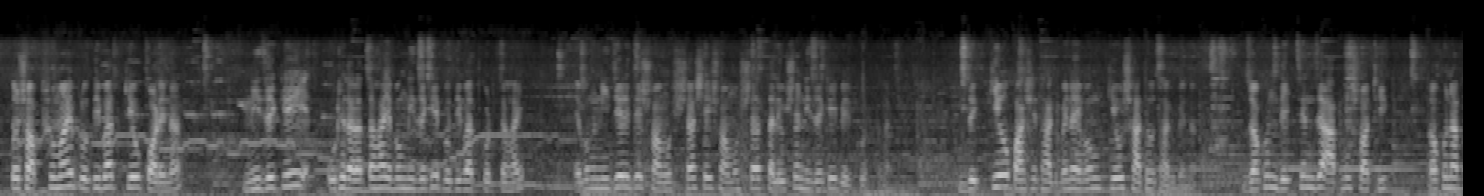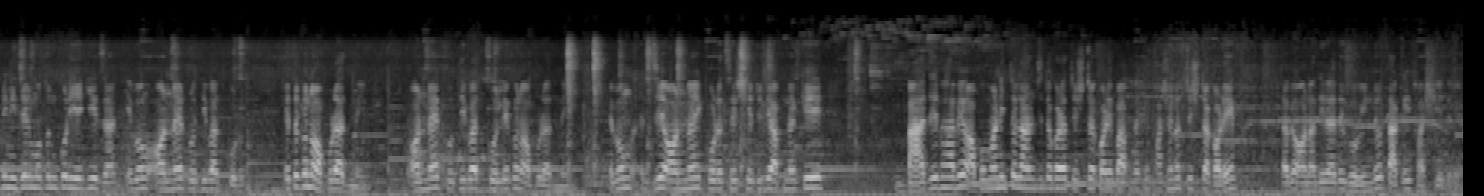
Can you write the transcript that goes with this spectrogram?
তো সবসময় প্রতিবাদ কেউ করে না। নিজেকেই উঠে দাঁড়াতে হয় এবং নিজেকেই প্রতিবাদ করতে হয়। এবং নিজের যে সমস্যা, সেই সমস্যার সলিউশন নিজেকেই বের করতে হয়। যে, কেউ পাশে থাকবে না এবং কেউ সাথেও থাকবে না। যখন দেখছেন যে, আপনি সঠিক, তখন আপনি নিজের মতন করে এগিয়ে যান এবং অন্যায়ের প্রতিবাদ করুন। এতে কোনো অপরাধ নেই। অন্যায়ের প্রতিবাদ করলে কোনো অপরাধ নেই। এবং যে অন্যায় করেছে, সে যদি আপনাকে বাজেভাবে অপমানিত, লাঞ্ছিত করার চেষ্টা করে বা আপনাকে ফাঁসানোর চেষ্টা করে, তবে অনাদিরাধে গোবিন্দ তাকেই ফাঁসিয়ে দেবে।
